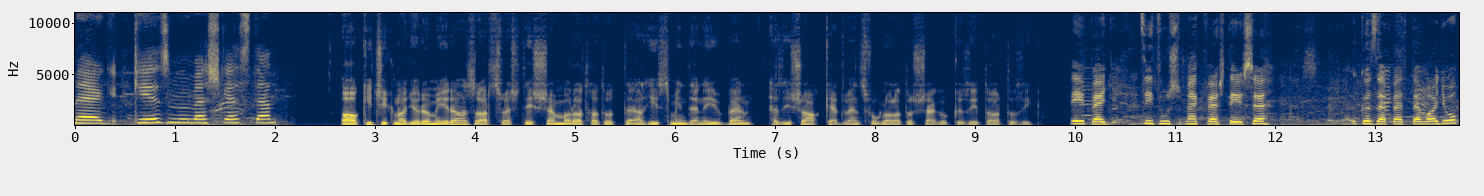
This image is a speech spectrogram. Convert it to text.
meg kézműveskeztem. A kicsik nagy örömére az arcfestés sem maradhatott el, hisz minden évben ez is a kedvenc foglalatosságok közé tartozik. Szép egy citrus megfestése, közepette vagyok.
